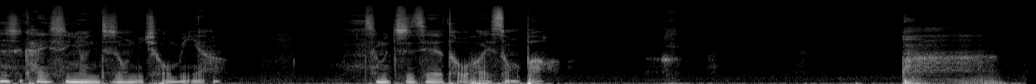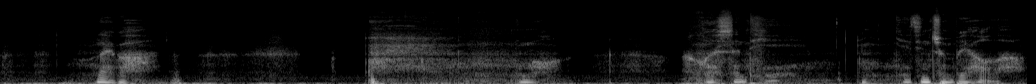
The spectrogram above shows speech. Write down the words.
真是开心有你这种女球迷啊！这么直接的投怀送抱！来吧，尼莫，我的身体已经准备好了，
